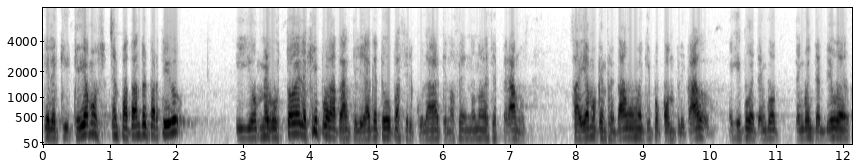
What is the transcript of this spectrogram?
que, que íbamos empatando el partido y yo me gustó del equipo la tranquilidad que tuvo para circular, que no, sé, no nos desesperamos. Sabíamos que enfrentábamos un equipo complicado, equipo que tengo, tengo entendido que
